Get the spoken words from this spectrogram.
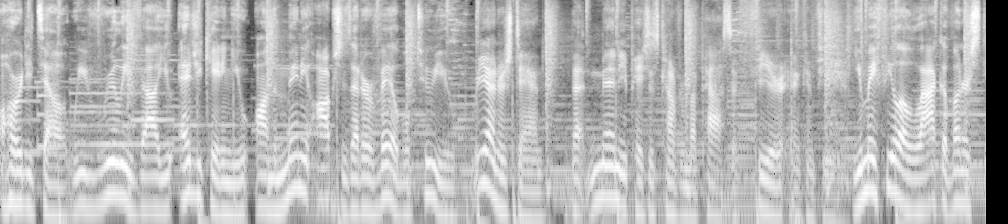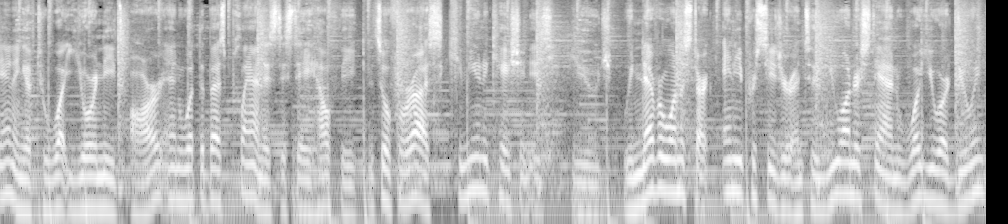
already tell, we really value educating you on the many options that are available to you. We understand that many patients come from a past of fear and confusion. You may feel a lack of understanding of to what your needs are and what the best plan is to stay healthy. And so for us, communication is huge. We never want to start any procedure until you understand what you are doing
